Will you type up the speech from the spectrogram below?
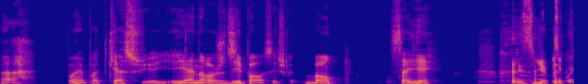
Ah, pas un podcast, Yann Rochdy est passé. Bon, ça y est. c'est quoi,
